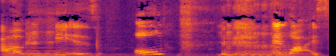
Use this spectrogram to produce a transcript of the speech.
Um, He is old and wise.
